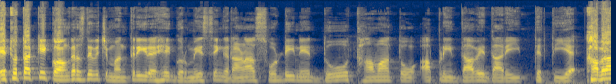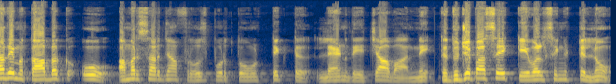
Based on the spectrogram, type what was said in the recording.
ਇੱਥੋਂ ਤੱਕ ਕਿ ਕਾਂਗਰਸ ਦੇ ਵਿੱਚ ਮੰਤਰੀ ਰਹੇ ਗੁਰਮੀਤ ਸਿੰਘ ਰਾਣਾ ਸੋਢੀ ਨੇ ਦੋ ਥਾਵਾਂ ਤੋਂ ਆਪਣੀ ਦਾਅਵੇਦਾਰੀ ਦਿੱਤੀ ਹੈ। ਖਬਰਾਂ ਦੇ ਮੁਤਾਬਕ ਉਹ ਅੰਮ੍ਰਿਤਸਰ ਜਾਂ ਫਿਰੋਜ਼ਪੁਰ ਤੋਂ ਟਿਕਟ ਲੈਣ ਦੇ ਚਾਹਵਾਨ ਨੇ। ਤੇ ਦੂਜੇ ਪਾਸੇ ਕੇਵਲ ਸਿੰਘ ਢਿੱਲੋਂ,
